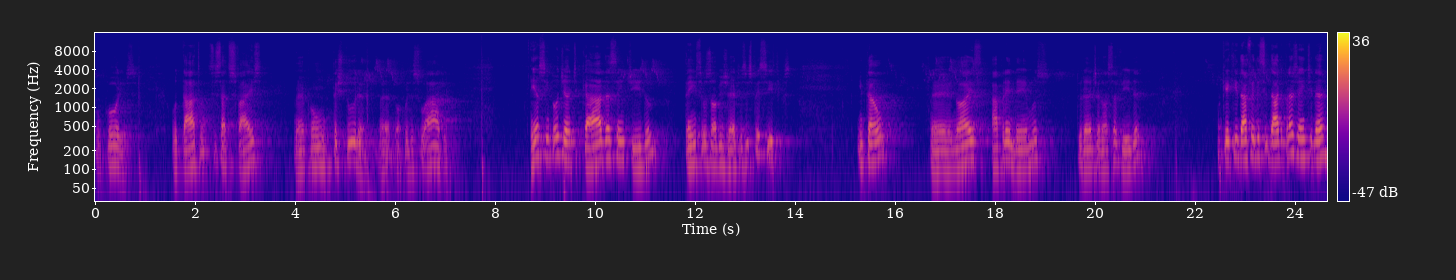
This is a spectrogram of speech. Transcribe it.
com cores. O tato se satisfaz né, com textura, né, uma coisa suave. E assim por diante. Cada sentido tem seus objetos específicos. Então, é, nós aprendemos durante a nossa vida o que, que dá felicidade para a gente, né?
